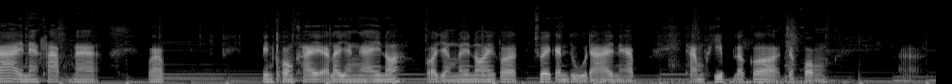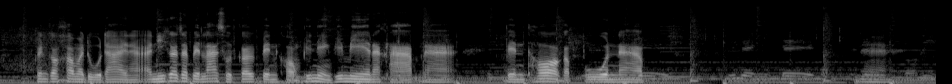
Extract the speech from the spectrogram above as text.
ได้นะครับนะว่าเป็นของใครอะไรยังไงเนาะก็อย่างน้อยๆ ก็ช่วยกันดูได้นะครับทำคลิปแล้วก็เจ้าของอาเพื่อนก็เข้ามาดูได้นะอันนี้ก็จะเป็นล่าสุดก็เป็นของพี่เหน่งพี่เมย์นะครับนะฮะเป็นท่อกับปูนนะครับนี่เองเมย์ครับแน่สตอรี่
